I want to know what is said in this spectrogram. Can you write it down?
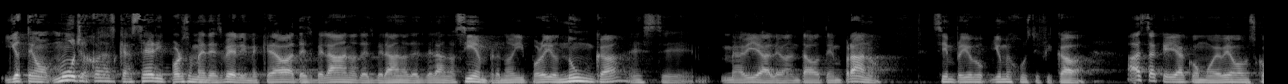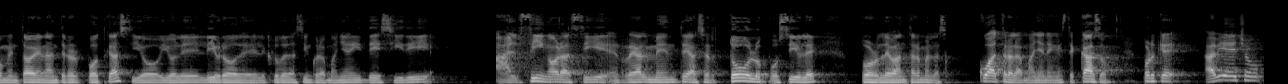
yo tengo muchas cosas que hacer y por eso me desvelo y me quedaba desvelando, desvelando, desvelando siempre, ¿no? Y por ello nunca este, me había levantado temprano. Siempre yo, yo me justificaba. Hasta que ya, como habíamos comentado en el anterior podcast, yo, yo leí el libro del Club de las 5 de la mañana y decidí al fin, ahora sí, realmente hacer todo lo posible por levantarme a las 4 de la mañana en este caso. Porque había hecho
